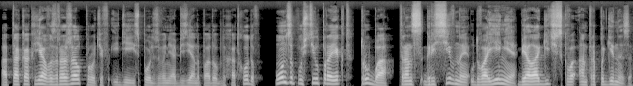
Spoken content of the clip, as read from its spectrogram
а так как я возражал против идеи использования обезьяноподобных отходов, он запустил проект «Труба. Трансгрессивное удвоение биологического антропогенеза».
